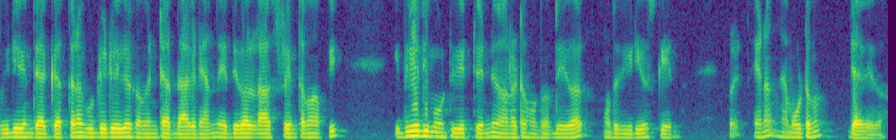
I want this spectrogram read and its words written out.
වීඩියෝ එකෙන් දෙයක් ගත්තා නම් ගුඩ් වීඩියෝ එක කමෙන්ට් එකක් දාගෙන යන්න. ඒ දේවල් ලාස්ට් ට්‍රේන් තමයි අපි ඉදිරියේදී මොටිවේට් වෙන්නේ ඔයාලට හොඳ දේවල් හොඳ වීඩියෝස් ගේන්න. එහෙනම් හැමෝටම ජය වේවා.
